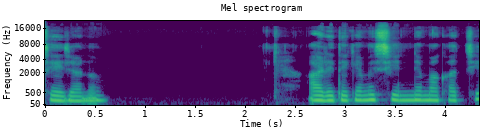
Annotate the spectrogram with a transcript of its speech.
সেই জন্য। আর এদিকে আমি সিন্নি মাখাচ্ছি।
